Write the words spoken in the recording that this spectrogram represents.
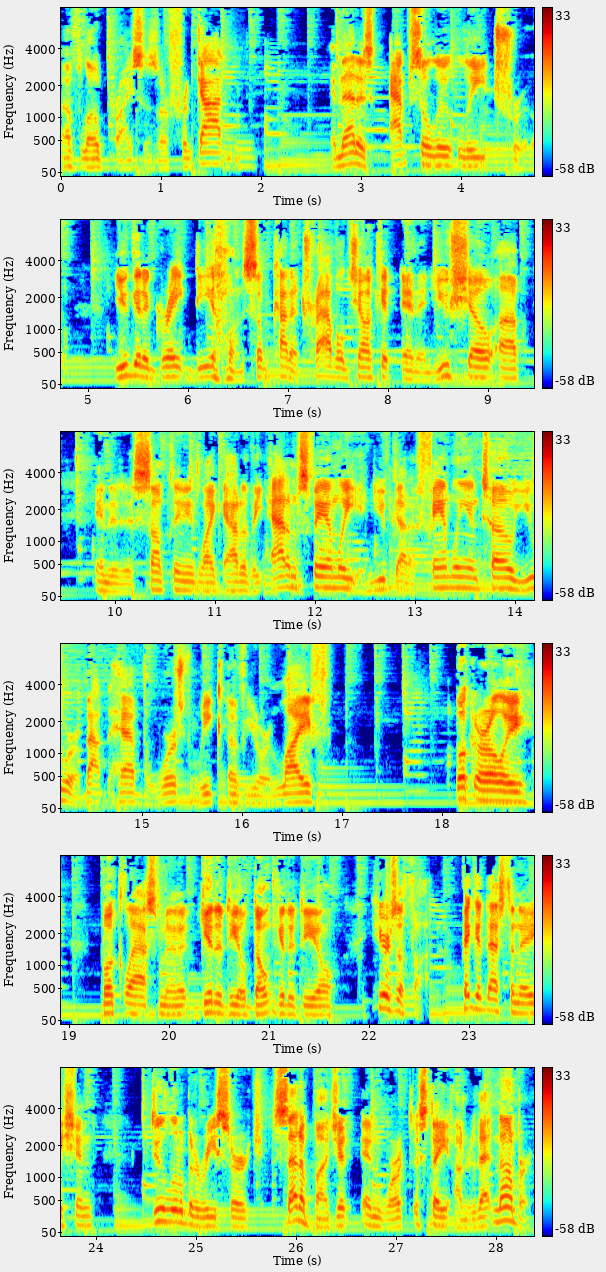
of low prices are forgotten. And that is absolutely true. You get a great deal on some kind of travel junket, and then you show up, and it is something like out of the Addams family, and you've got a family in tow. You are about to have the worst week of your life. Book early, book last minute, get a deal, don't get a deal. Here's a thought pick a destination, do a little bit of research, set a budget, and work to stay under that number.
